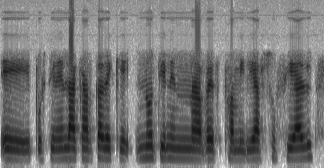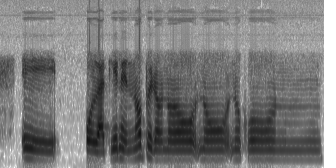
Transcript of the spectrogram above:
eh, pues tienen la carta de que no tienen una red familiar social, eh, o la tienen, ¿no? Pero no, no, no con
